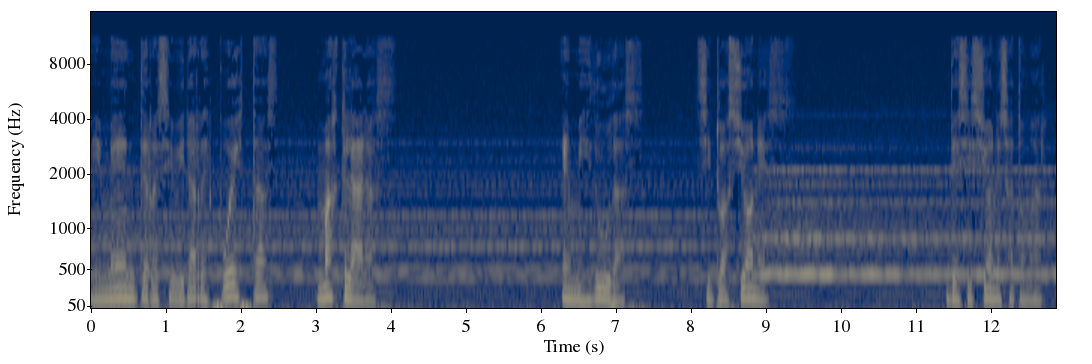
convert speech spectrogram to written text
mi mente recibirá respuestas más claras en mis dudas, situaciones, decisiones a tomar.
